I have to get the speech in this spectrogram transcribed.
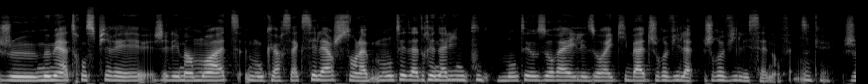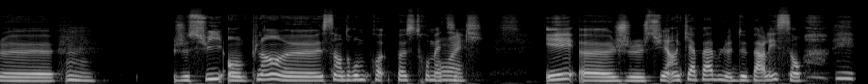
je me mets à transpirer, j'ai les mains moites, mon cœur s'accélère, je sens la montée d'adrénaline monter aux oreilles, les oreilles qui battent, je revis, la- je revis les scènes en fait. Je, Mhm. je suis en plein euh, syndrome post-traumatique. Et euh, je suis incapable de parler sans et,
